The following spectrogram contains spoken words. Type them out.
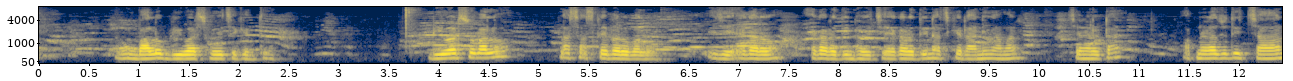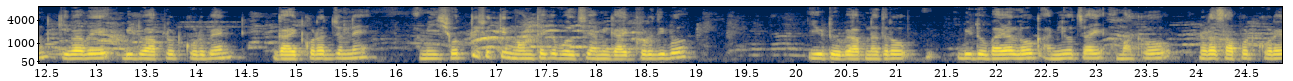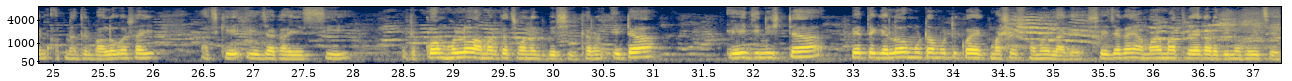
এবং ভালো ভিউয়ার্স হয়েছে কিন্তু। ভিউয়ার্সও ভালো প্লাস সাবস্ক্রাইবারও ভালো। এই যে এগারো এগারো দিন হয়েছে। এগারো দিন আজকে রানিং আমার চ্যানেলটা আপনারা যদি চান কীভাবে ভিডিও আপলোড করবেন গাইড করার জন্যে, আমি সত্যি সত্যি মন থেকে বলছি আমি গাইড করে দিব। ইউটিউবে আপনাদেরও ভিডিও ভাইরাল হোক, আমিও চাই আমাকেও আপনারা সাপোর্ট করেন, আপনাদের ভালোবাসাই আজকে এই জায়গায় এসছি। এটা কম হলেও আমার কাছে অনেক বেশি, কারণ এটা, এই জিনিসটা পেতে গেলেও মোটামুটি কয়েক মাসের সময় লাগে। সেই জায়গায় আমার মাত্র এগারো দিনে হয়েছে।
